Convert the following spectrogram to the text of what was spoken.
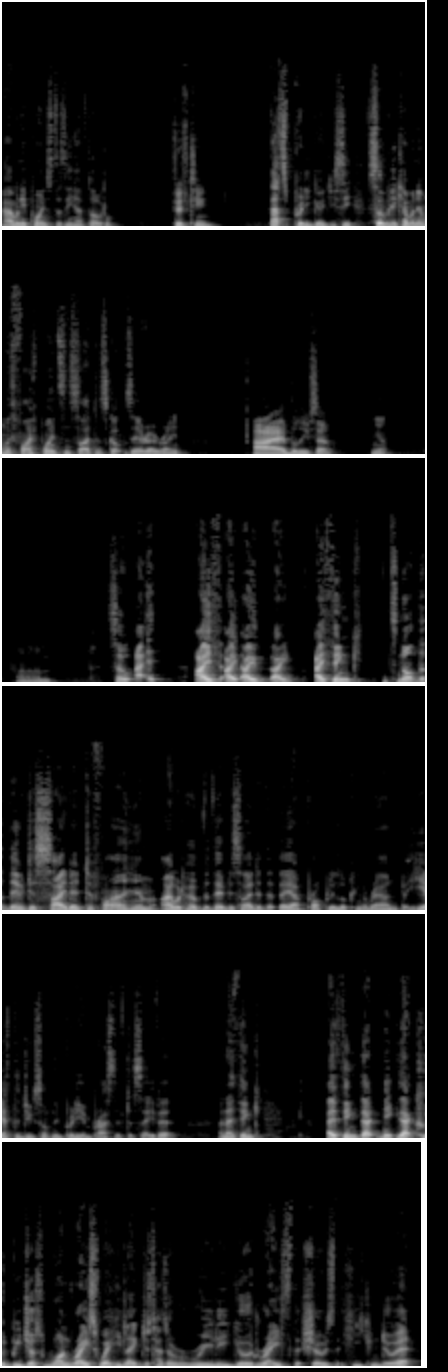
How many points does he have total? Fifteen. That's pretty good. You see, somebody coming in with five points and Sargent's got zero, right? I believe so. Yeah. Um, so I, I, I, I, I, think it's not that they've decided to fire him. I would hope that they've decided that they are properly looking around, but he has to do something pretty impressive to save it. And I think, I think that Nick, that could be just one race where he like just has a really good race that shows that he can do it.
